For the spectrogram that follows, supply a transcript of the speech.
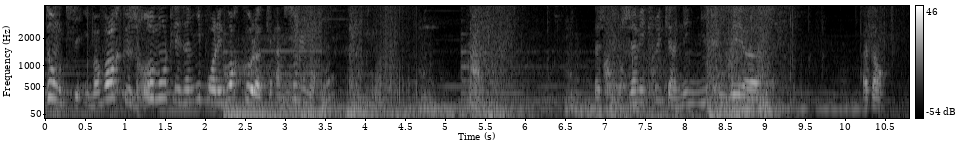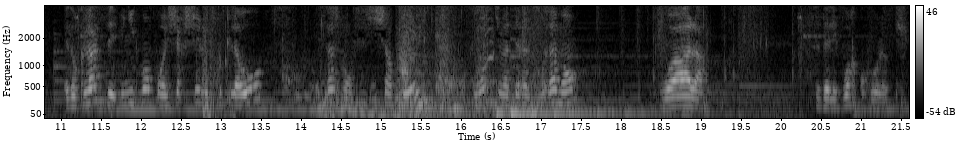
Donc, il va falloir que je remonte, les amis, pour aller voir Coloc. Absolument. Là, je n'aurais jamais cru qu'un ennemi pouvait... Euh... Attends. Et donc là, c'est uniquement pour aller chercher le truc là-haut. Et ça, je m'en fiche un peu. Parce que moi, ce qui m'intéresse vraiment... Voilà. C'est d'aller voir Coloc.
